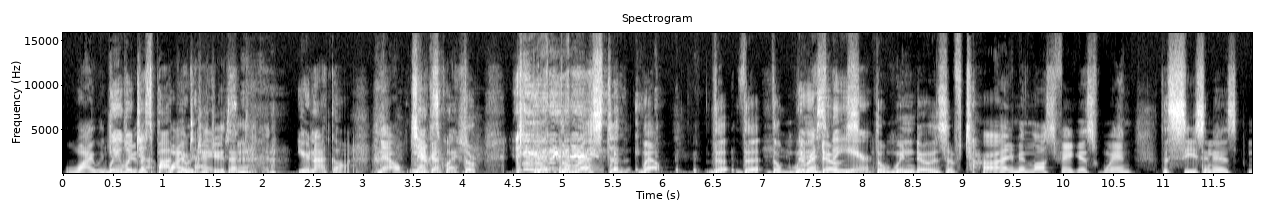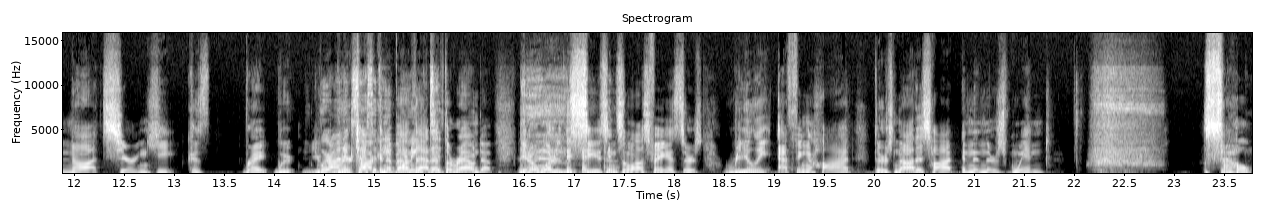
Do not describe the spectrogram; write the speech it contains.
why would you we do would that? just pop why your would tires. you do that, David? You're not going. Now, next question. The, the, the, rest of well, the the the windows, the, the, year. the windows of time in Las Vegas when the season is not searing heat because right? We're, you, we're, we're talking about that to... at the roundup. You know, what are the seasons in Las Vegas? There's really effing hot, there's not as hot, and then there's wind. So,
